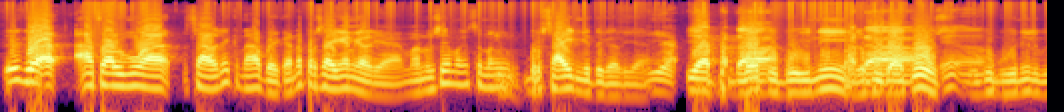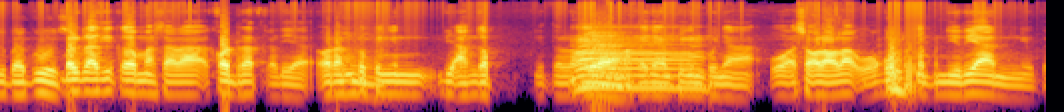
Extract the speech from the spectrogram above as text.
Itu gua asal muasalnya kenapa ya? Karena persaingan kali ya. Manusia emang seneng bersaing gitu kali ya. Iya. ya pada kubu ini pada- lebih bagus, iya. kubu ini lebih bagus. balik lagi ke masalah kodrat kali ya. Orang tuh pingin dianggap gitu loh. Iya. Makanya pingin punya wah seolah-olah wah gue punya pendirian gitu.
